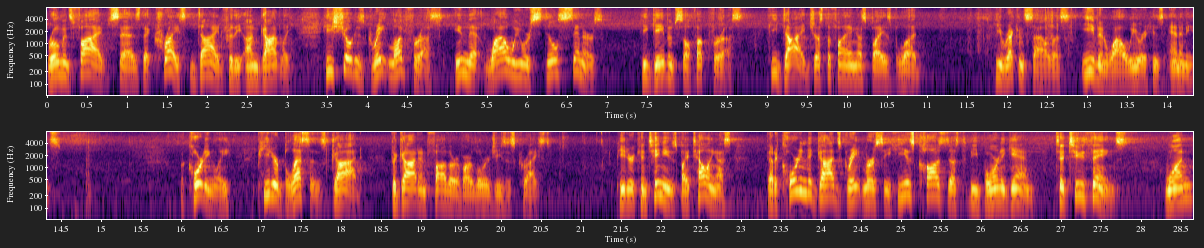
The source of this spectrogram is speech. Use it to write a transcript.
Romans 5 says that Christ died for the ungodly. He showed his great love for us in that while we were still sinners, he gave himself up for us. He died, justifying us by his blood. He reconciled us even while we were his enemies. Accordingly, Peter blesses God, the God and Father of our Lord Jesus Christ. Peter continues by telling us that according to God's great mercy, he has caused us to be born again to two things one,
